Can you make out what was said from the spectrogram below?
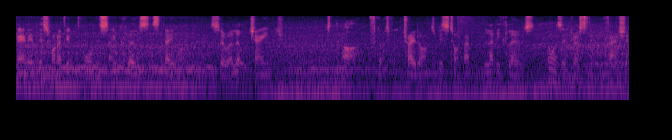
and in this one I think we've worn the same clothes since day one. So a little change Oh, I forgot to put the trailer on. Was just talking about bloody clothes. No one's interested in fashion.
